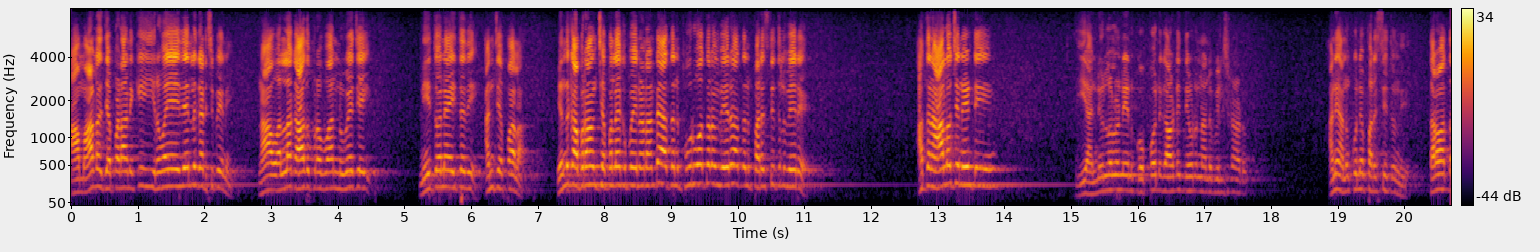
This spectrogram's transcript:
ఆ మాట చెప్పడానికి ఇరవై ఐదేళ్ళు గడిచిపోయినాయి. నా వల్ల కాదు ప్రభా నువ్వే చేయి నీతోనే అవుతుంది అని చెప్పాలా? ఎందుకు అబ్రహం చెప్పలేకపోయినాడంటే అతని పూర్వోత్తరం వేరు అతని పరిస్థితులు వేరే. అతని ఆలోచన ఏంటి? ఈ అన్యులలో నేను గొప్పని కాబట్టి దేవుడు నన్ను పిలిచినాడు అని అనుకునే పరిస్థితి ఉంది. తర్వాత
